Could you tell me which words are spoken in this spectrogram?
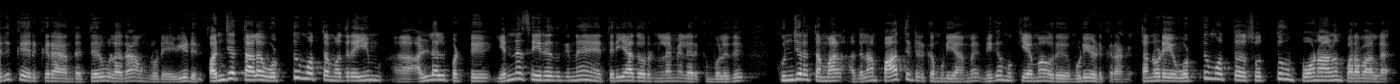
எதுக்கு இருக்கிற அந்த தெருவுல தான் அவங்களுடைய வீடு பஞ்சத்தால ஒட்டுமொத்த மதுரையும் அள்ளல் பட்டு என்ன செய்யறதுக்குன்னு தெரியாத ஒரு நிலைமையில இருக்கும் பொழுது குஞ்சரத்தம்மாள் அதெல்லாம் பார்த்துட்டு இருக்க முடியாம மிக முக்கியமா ஒரு முடிவு எடுக்கிறாங்க. தன்னுடைய ஒட்டுமொத்த சொத்தும் போனாலும் பரவாயில்ல.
